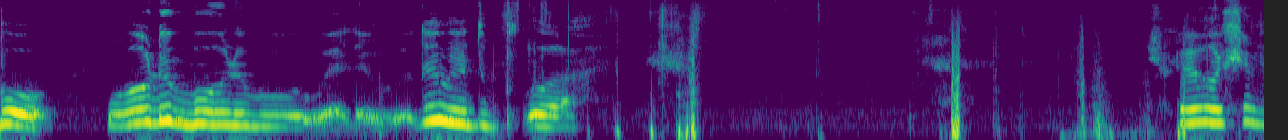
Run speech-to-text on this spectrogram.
Bu. Vurdu vurdu bu. Vurdu vurdu bu. Şuraya baksana.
